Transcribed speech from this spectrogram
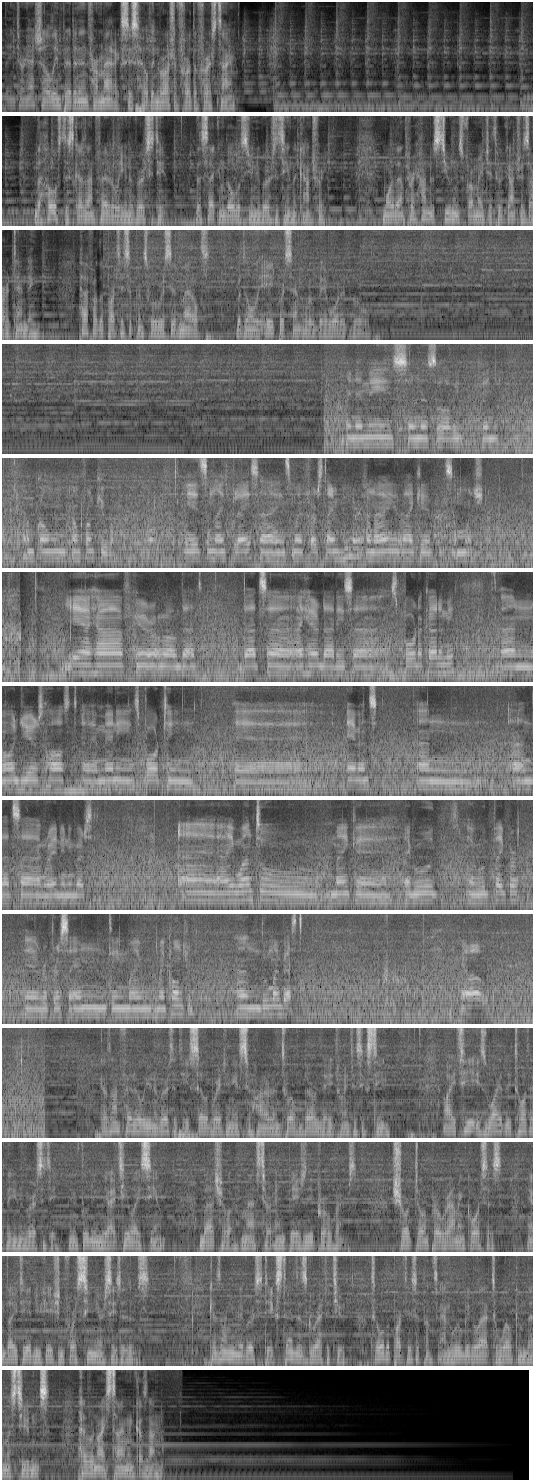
National Olympiad in Informatics is held in Russia for the first time. The host is Kazan Federal University, the second oldest university in the country. More than 300 students from 83 countries are attending. Half of the participants will receive medals, but only 8% will be awarded gold. My name is Ernesto David Peña. I'm, com- I'm from Cuba. It's a nice place. Uh, it's my first time here and I like it so much. Yeah, I have heard about that. That's uh, I heard that it's a sport academy and all years host uh, many sporting uh, events and and that's a great university. Uh, I want to make a, a good a good paper uh, representing my, my country and do my best. Hello. Kazan Federal University is celebrating its 212th birthday in 2016. IT is widely taught at the university, including the IT Lyceum, bachelor, master and PhD programs, short-term programming courses, and IT education for senior citizens. Kazan University extends its gratitude to all the participants and will be glad to welcome them as students. Have a nice time in Kazan.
